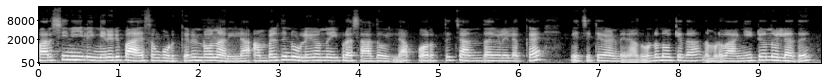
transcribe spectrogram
പറശ്ശിനിയിൽ ഇങ്ങനെ ഒരു പായസം കൊടുക്കലുണ്ടോ അറിയില്ല അമ്പലത്തിന്റെ ഉള്ളിലൊന്നും ഈ പ്രസാദവും ഇല്ല. പുറത്ത് ചന്തകളിലൊക്കെ വെച്ചിട്ട് കണ്ടിന്. അതുകൊണ്ട് നോക്കിയതാ നമ്മൾ വാങ്ങിയിട്ടൊന്നുമില്ല അത്.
